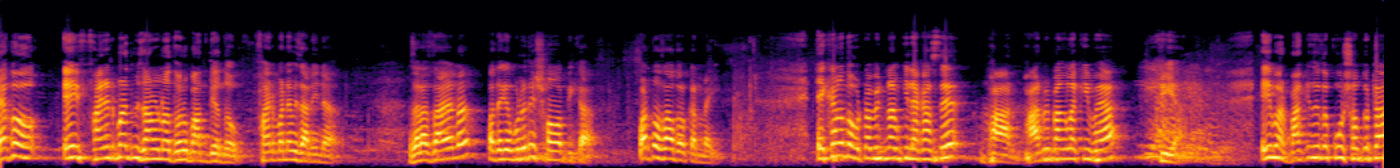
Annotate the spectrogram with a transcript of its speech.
দেখো, এই ফাইনাইট মানে তুমি জানো না, ধরো বাদ দিয়ে দাও। ফাইনাইট মানে আমি জানি না। যারা জানে না, তাদেরকে বলে দিই সমাপিকা। পার তো জানা দরকার নাই। এখানে তো টপিক নাম কি লেখা আছে? ভার ভার্বের বাংলা কি ভাইয়া? ক্রিয়া। এইবার বাকি তো কোন শব্দটা?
